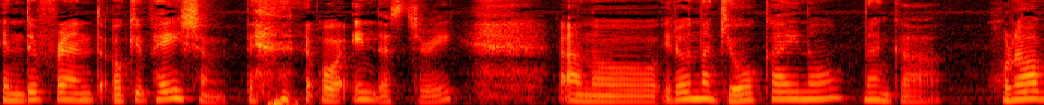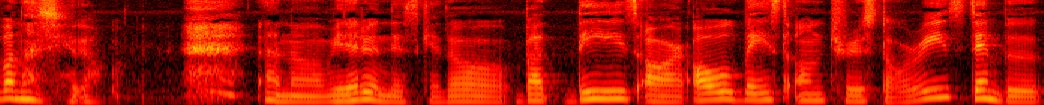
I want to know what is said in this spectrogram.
in different occupation or industry あのいろんな業界のなんかホラー話をあの見れるんですけど but these are all based on true stories 全部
